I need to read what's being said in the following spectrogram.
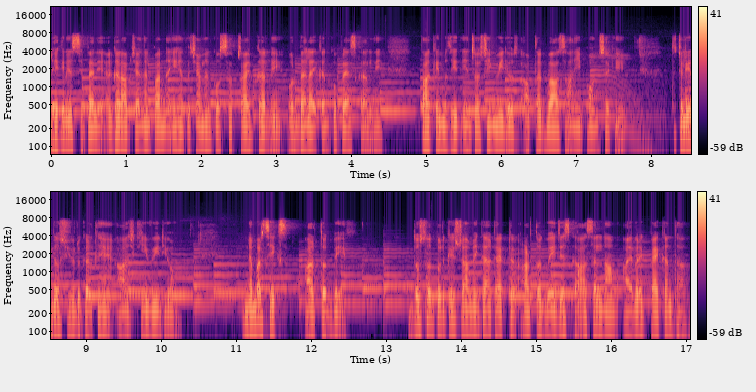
लेकिन इससे पहले, अगर आप चैनल पर नए हैं तो चैनल को सब्सक्राइब कर लें और बेल आइकन को प्रेस कर लें, ताकि मज़ीद इंटरेस्टिंग वीडियोस आप तक बसानी पहुँच सकें। तो चलिए दोस्तों, शुरू करते हैं आज की वीडियो। नंबर सिक्स आर्तुक दोस्तों, तुर्किश ड्रामे का करेक्टर आर्तुक बे जिसका असल नाम आइवरिक पैकन था।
